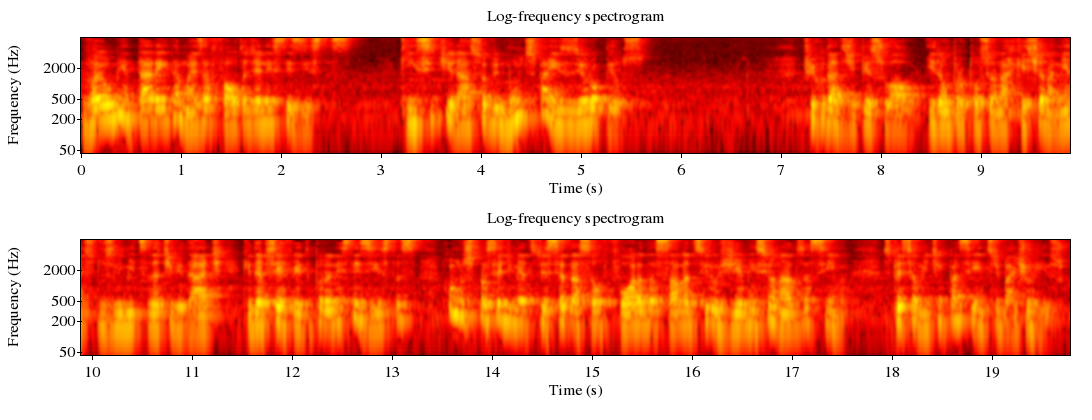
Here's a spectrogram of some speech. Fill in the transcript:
vai aumentar ainda mais a falta de anestesistas, que incidirá sobre muitos países europeus. Dificuldades de pessoal irão proporcionar questionamentos dos limites da atividade que deve ser feito por anestesistas, como nos procedimentos de sedação fora da sala de cirurgia mencionados acima, especialmente em pacientes de baixo risco.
